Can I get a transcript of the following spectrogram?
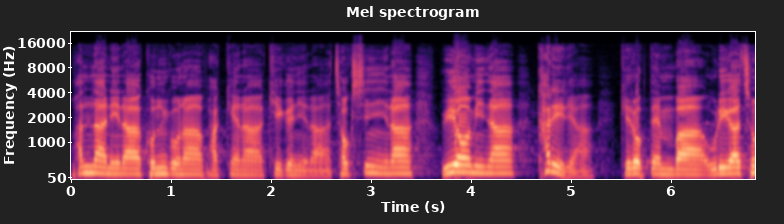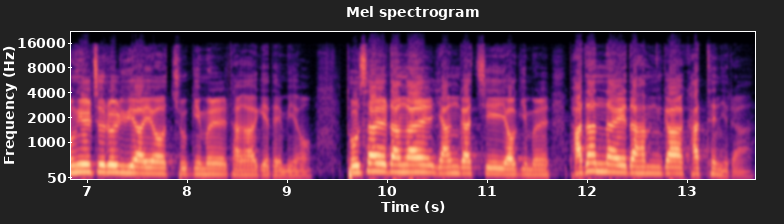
환난이나 곤고나 박해나 기근이나 적신이나 위험이나 칼이랴 기록된 바 우리가 종일주를 위하여 죽임을 당하게 되며 도살당할 양같이 여김을 받았나이다 함과 같으니라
